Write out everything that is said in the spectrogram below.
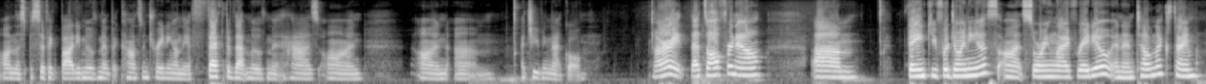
on the specific body movement, but concentrating on the effect of that movement has on on um, achieving that goal. All right, that's all for now. Um, Thank you for joining us on Soaring Life Radio, and until next time.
